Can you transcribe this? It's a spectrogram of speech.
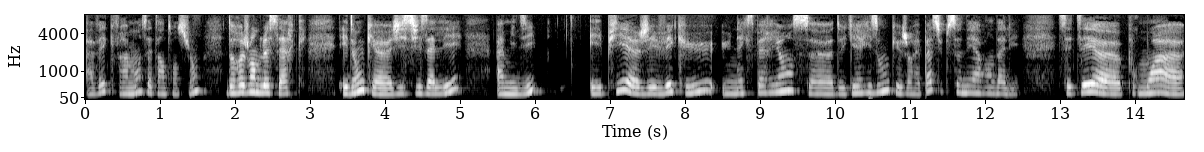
avec vraiment cette intention de rejoindre le cercle. Et donc, euh, j'y suis allée à midi. Et puis, euh, j'ai vécu une expérience euh, de guérison que j'aurais pas soupçonnée avant d'aller. C'était pour moi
